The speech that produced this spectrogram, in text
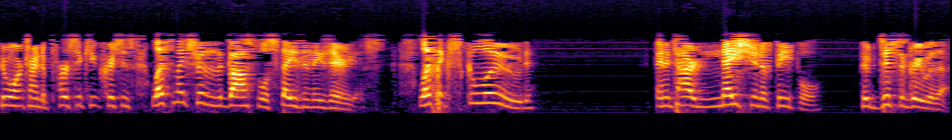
who aren't trying to persecute Christians. Let's make sure that the gospel stays in these areas. Let's exclude an entire nation of people who disagree with us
